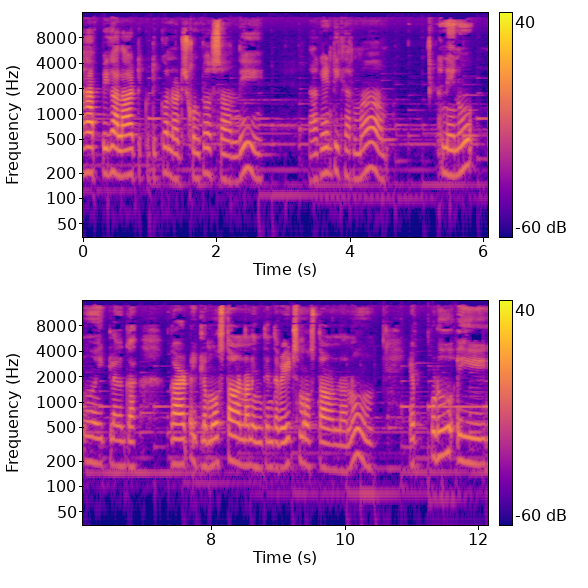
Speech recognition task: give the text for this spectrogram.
హ్యాపీగా అలా టిక్కు టిక్కు నడుచుకుంటూ వస్తుంది. నాకేంటి కర్మ? నేను ఇట్లా గా ఇట్లా మోస్తూ ఉన్నాను ఇంత ఇంత వెయిట్స్ మోస్తూ ఉన్నాను. ఎప్పుడు ఈ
